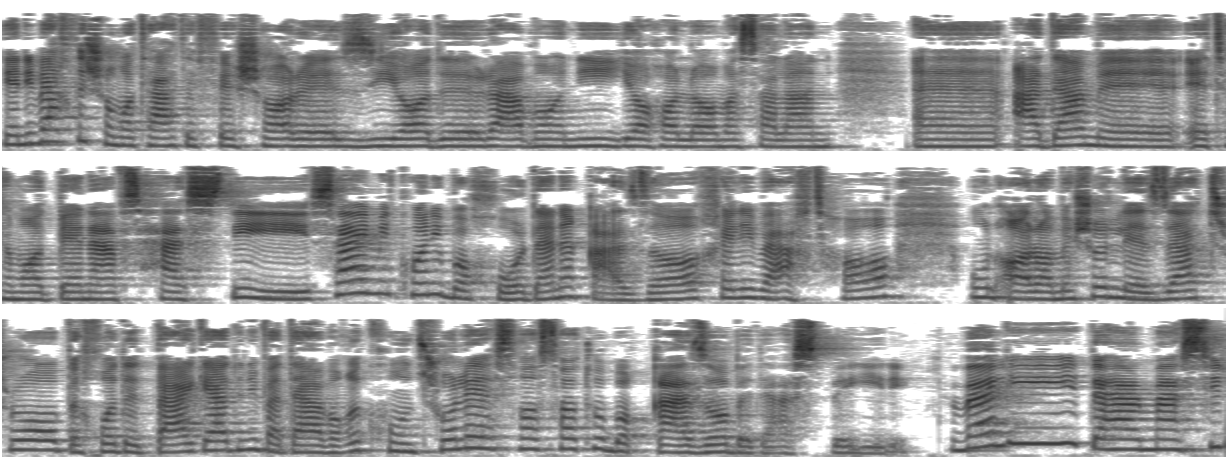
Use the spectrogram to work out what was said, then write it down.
یعنی وقتی شما تحت فشار زیاد روانی یا حالا مثلا عدم اعتماد به نفس هستی سعی می‌کنی با خوردن غذا خیلی وقتها اون آرامش و لذت رو به خودت برگردونی و در واقع کنترل احساسات رو با غذا به دست بگیری. ولی در مسیر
